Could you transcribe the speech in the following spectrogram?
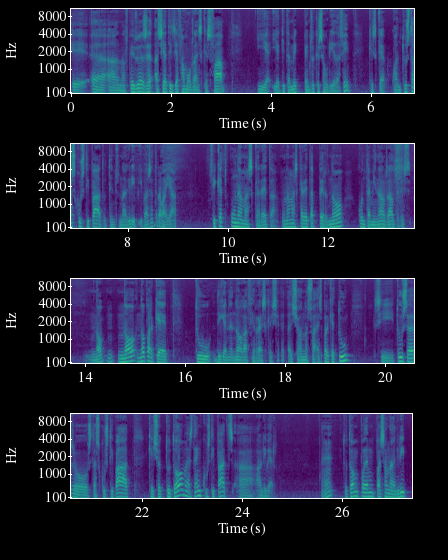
eh, eh en els països asiàtics ja fa molts anys que es fa, i, i aquí també penso que s'hauria de fer, que és que quan tu estàs constipat o tens una grip i vas a treballar, fica't una mascareta, una mascareta per no contaminar els altres. No, no, no perquè tu, diguem-ne, no agafis res, que això, això no es fa, és perquè tu si tusses o estàs constipat, que això tothom estem constipats a, a l'hivern. Eh? Tothom podem passar una grip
